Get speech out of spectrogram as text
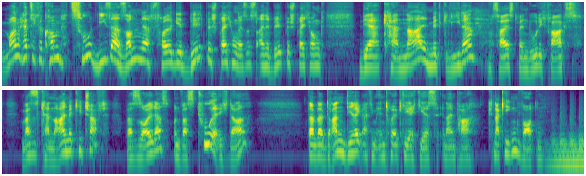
Moin und herzlich willkommen zu dieser Sonderfolge Bildbesprechung. Es ist eine Bildbesprechung der Kanalmitglieder. Das heißt, wenn du dich fragst, was ist Kanalmitgliedschaft, was soll das und was tue ich da, dann bleib dran. Direkt nach dem Intro erkläre ich dir es in ein paar knackigen Worten.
